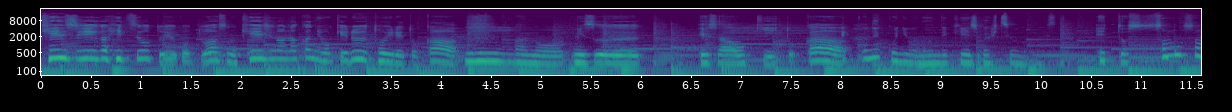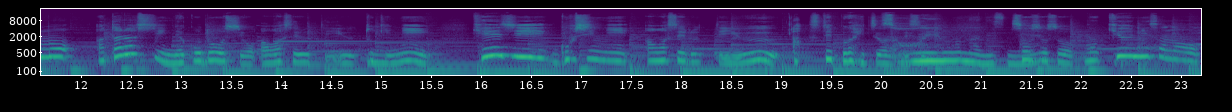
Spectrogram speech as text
ケージが必要ということはそのケージの中におけるトイレとかうん。あの水餌置きとか。え、子猫にはなんでケージが必要なんですか？えっと、そもそも新しい猫同士を合わせるっていう時に、ケージ越しに合わせるっていうあステップが必要なんですよ。そういうもんなんですね。そうそうそう。もう急にその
